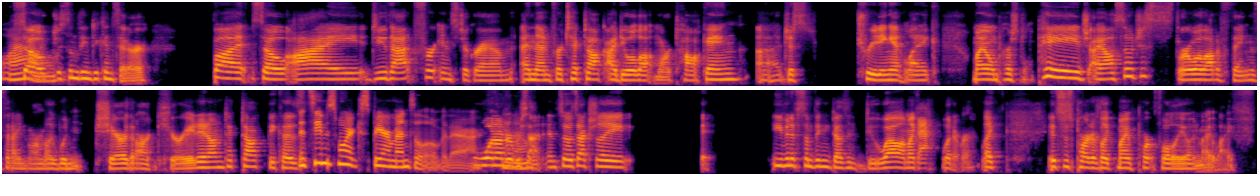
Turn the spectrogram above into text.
wow. So just something to consider. But so I do that for Instagram. And then for TikTok, I do a lot more talking, uh, just treating it like my own personal page. I also just throw a lot of things that I normally wouldn't share that aren't curated on TikTok because it seems more experimental over there. you one hundred know? And so it's actually even if something doesn't do well, I'm like, ah, whatever. Like it's just part of like my portfolio in my life.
